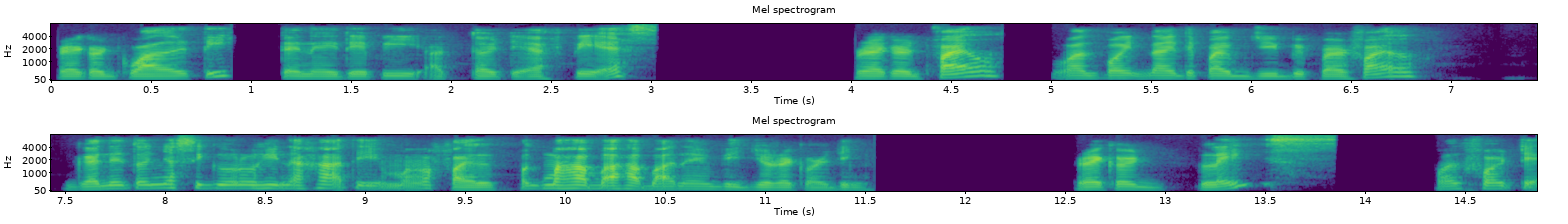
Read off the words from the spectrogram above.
record quality, 1080p at 30 fps, record file, 1.95 GB per file. Ganito niya siguro hinahati yung mga file pag mahaba-haba na yung video recording. Record place, 140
